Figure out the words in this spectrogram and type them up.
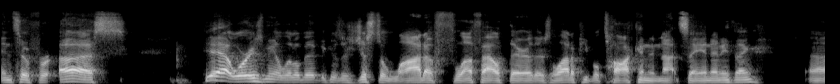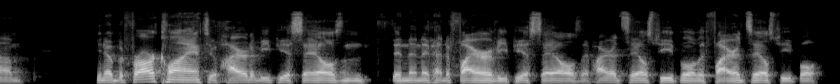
and so for us, yeah, it worries me a little bit because there's just a lot of fluff out there. There's a lot of people talking and not saying anything. Um, you know, but for our clients who have hired a VP of sales and, and then they've had to fire a VP of sales, they've hired salespeople, they've fired salespeople,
